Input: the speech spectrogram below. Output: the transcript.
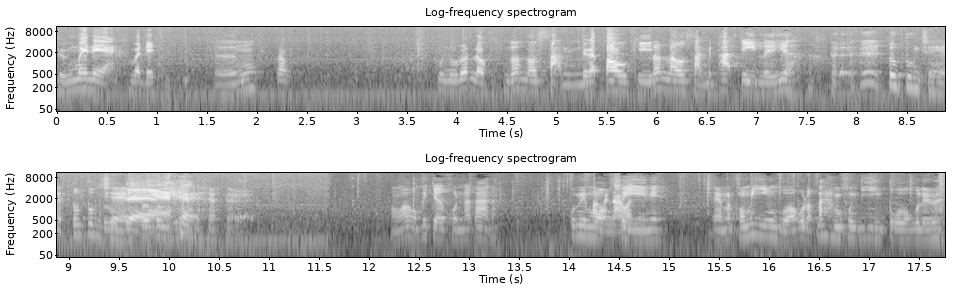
ถึงไหมเนี่ยประเด็นถึงมึงดูรถเรารถเราสั่นเจอกระเตาคีรถเราสั่นเป็นพระจีนเลยเฮียตุ้งตุ้งแฉดตุ้งตุ้งแฉดตุ้ตุ้งงตุ้งแฉแฉดหวังว่าผมไม่เจอคนนะด้านะกูมีหมวกทำไมนะสีนี่ แต่มันคงไม่ยิงหัวกูหรอกด้ามันคงจะยิงตัวกูเลยเว้ย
